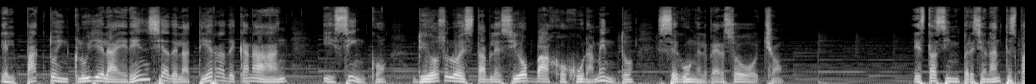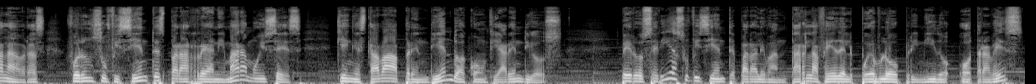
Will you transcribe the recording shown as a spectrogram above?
el pacto incluye la herencia de la tierra de Canaán y 5. Dios lo estableció bajo juramento, según el verso 8. Estas impresionantes palabras fueron suficientes para reanimar a Moisés, quien estaba aprendiendo a confiar en Dios. Pero ¿sería suficiente para levantar la fe del pueblo oprimido otra vez?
